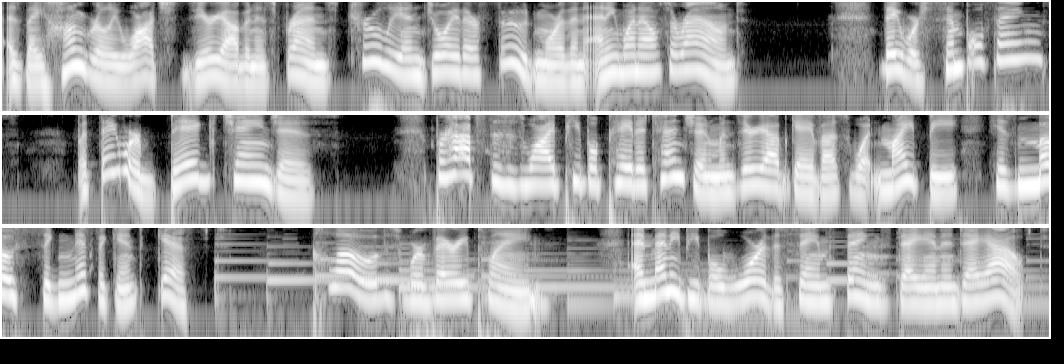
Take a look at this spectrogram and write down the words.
as they hungrily watched Ziryab and his friends truly enjoy their food more than anyone else around. They were simple things, but they were big changes. Perhaps this is why people paid attention when Ziryab gave us what might be his most significant gift. Clothes were very plain, and many people wore the same things day in and day out.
